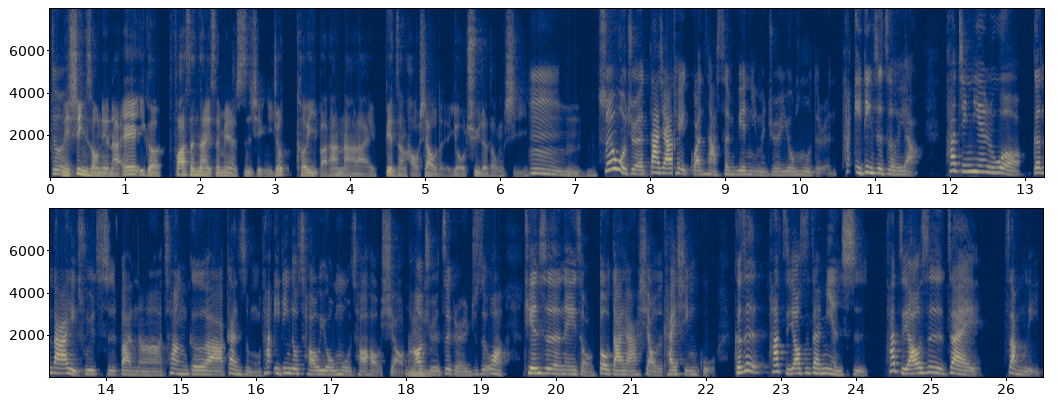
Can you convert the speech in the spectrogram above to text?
对你信手拈来，哎，一个发生在你身边的事情，你就可以把它拿来变成好笑的、有趣的东西。嗯嗯，所以我觉得大家可以观察身边你们觉得幽默的人，他一定是这样。他今天如果跟大家一起出去吃饭啊、唱歌啊、干什么，他一定都超幽默、超好笑，然后觉得这个人就是哇，天生的那一种逗大家笑的开心果。可是他只要是在面试，他只要是在葬礼。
